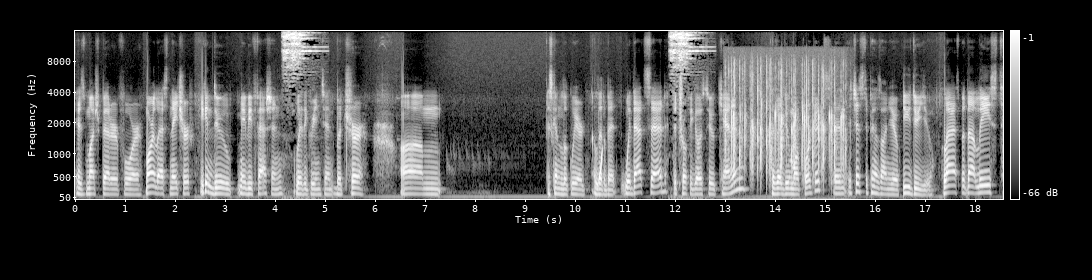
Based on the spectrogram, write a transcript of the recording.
is much better for more or less nature. You can do maybe fashion with the green tint, but sure. Um, it's gonna look weird a little bit. With that said, the trophy goes to Canon because I do more portraits and it just depends on you. You do you. Last but not least,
